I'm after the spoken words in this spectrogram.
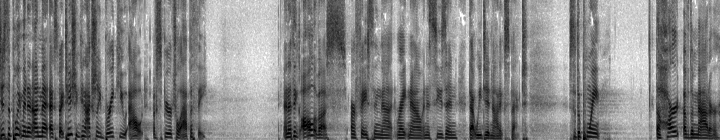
Disappointment and unmet expectation can actually break you out of spiritual apathy. And I think all of us are facing that right now in a season that we did not expect. So, the point, the heart of the matter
